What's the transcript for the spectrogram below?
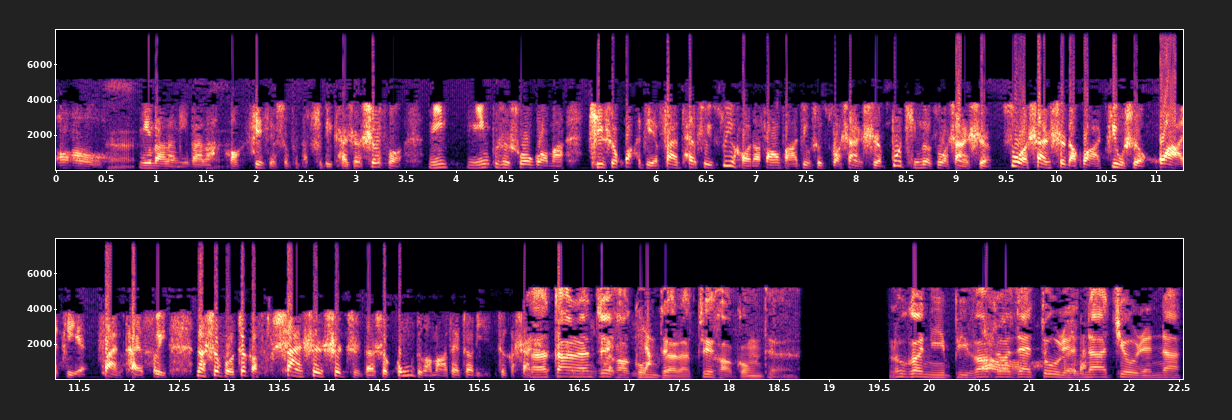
哦嗯，明白了明白了。好，谢谢师傅的慈悲开示。师傅，您您不是说过吗？其实化解犯太岁最好的方法就是做善事，不停的做善事。做善事的话，就是化解犯太岁。那师傅，这个善事是指的是功德吗？在这里，这个善事。呃，当然最好功德了，最好功德。如果你比方说在渡人呐、救人呐、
